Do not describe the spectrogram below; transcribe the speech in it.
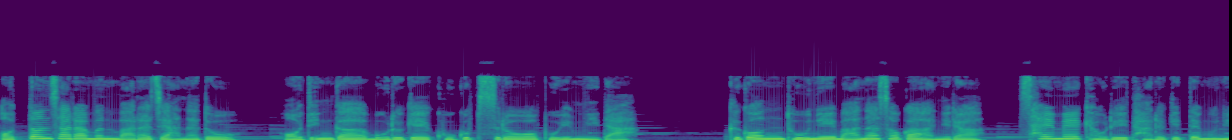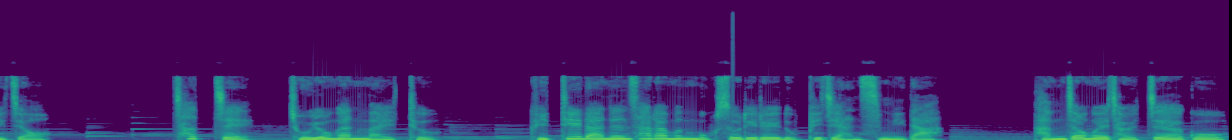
어떤 사람은 말하지 않아도 어딘가 모르게 고급스러워 보입니다. 그건 돈이 많아서가 아니라 삶의 결이 다르기 때문이죠. 첫째, 조용한 말투. 귀티 나는 사람은 목소리를 높이지 않습니다. 감정을 절제하고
